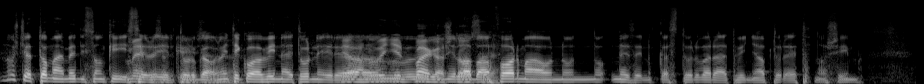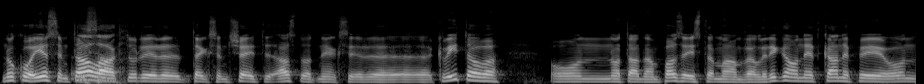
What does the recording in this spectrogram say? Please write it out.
Nu, šķiet, tomēr Madison Keys ir, ir tur jā, Viņi jā. tikko vinēja turnīru. Jā, nu, viņi ir baigā viņi ir labā štausē. formā, un, un nu, nezinu, kas tur varētu viņu apturēt no šīm. Nu, ko iesim tālāk? Tur ir, teiksim, šeit astotnieks ir uh, Kvitova. Un no tādām pazīstamām vēl ir Igaunieta Kanepija un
